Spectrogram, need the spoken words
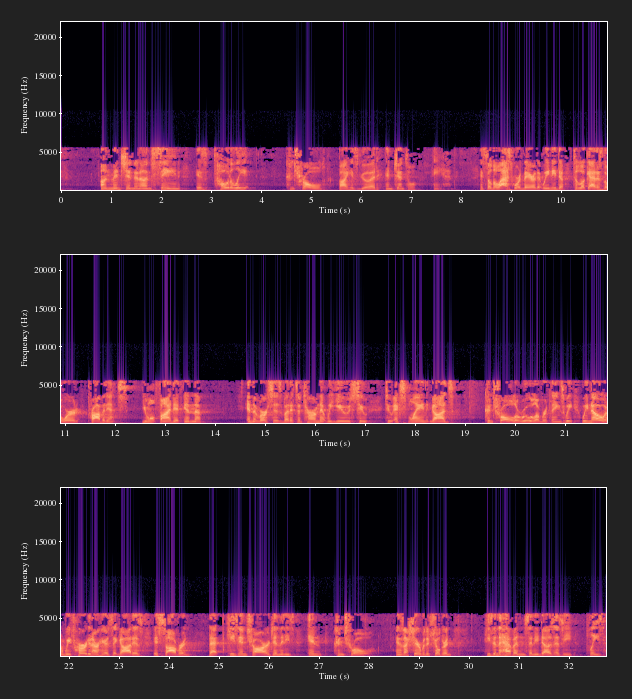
unmentioned and unseen, is totally controlled by his good and gentle hand. And so the last word there that we need to, to look at is the word providence. You won't find it in the, in the verses, but it's a term that we use to, to explain God's control or rule over things. We, we know and we've heard in our heads that God is, is sovereign, that He's in charge and that He's in control. And as I share with the children, He's in the heavens and he does as he pleases.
